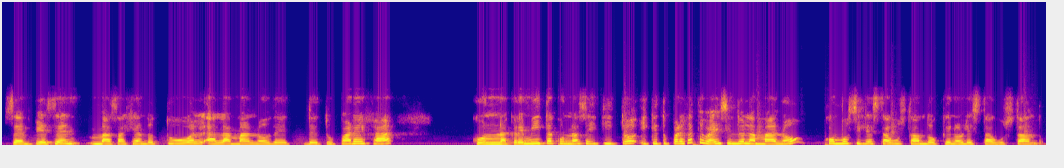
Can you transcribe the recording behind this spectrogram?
O sea, empiecen masajeando tú a la mano de, de tu pareja con una cremita, con un aceitito, y que tu pareja te vaya diciendo en la mano cómo si le está gustando o qué no le está gustando.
